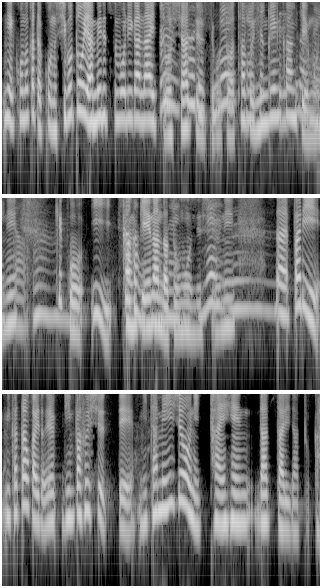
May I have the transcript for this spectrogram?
ね、この方、この仕事を辞めるつもりがないとおっしゃってるってことは、うんね、多分人間関係もね、うん、結構いい関係なんだと思うんですよね。だやっぱり見方を変えると、リンパ浮腫って見た目以上に大変だったりだとか、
